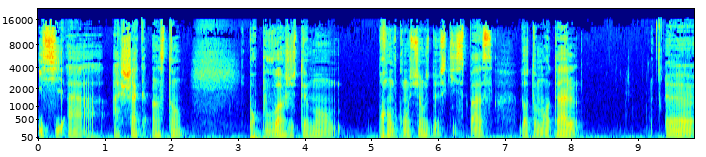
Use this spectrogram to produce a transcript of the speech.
ici à chaque instant pour pouvoir justement prendre conscience de ce qui se passe dans ton mental, euh,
